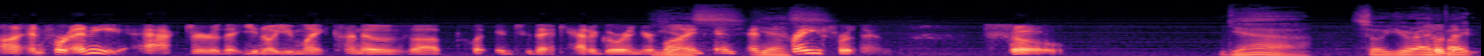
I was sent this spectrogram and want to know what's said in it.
Uh, and for any actor that you know you might kind of uh, put into that category in your mind, and, and yes. pray for them. So Yeah. So you're So invite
